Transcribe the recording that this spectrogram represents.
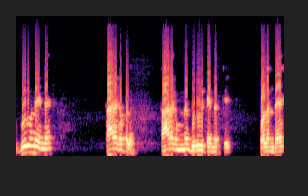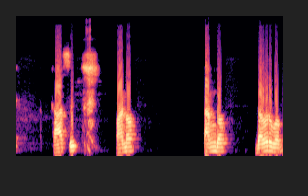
குருன்னு என்ன? காரக பலன். காரகம்னா குரு கிட்ட என்ன இருக்கு? குழந்தை காசு பணம் தங்கம் கௌரவம்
